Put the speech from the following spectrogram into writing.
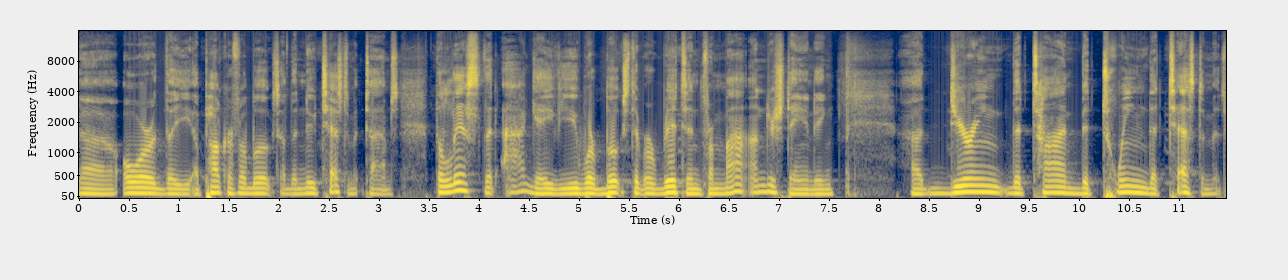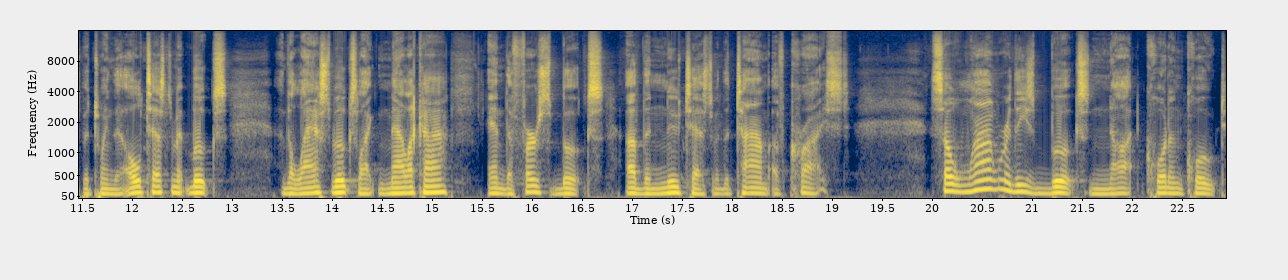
uh, or the apocryphal books of the New Testament times. The list that I gave you were books that were written, from my understanding, uh, during the time between the Testaments, between the Old Testament books, the last books like Malachi, and the first books of the New Testament, the time of Christ. So, why were these books not, quote unquote,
